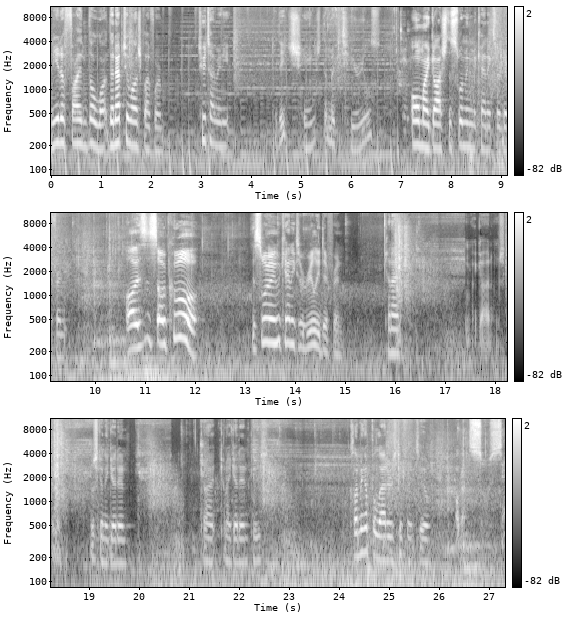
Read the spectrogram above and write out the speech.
need to find the the Neptune launch platform. Two time need. Did they change the materials? Oh my gosh, the swimming mechanics are different. Oh, this is so cool. The swimming mechanics are really different. Can I? Oh my god, I'm just gonna, I'm just gonna get in. Can I, can I get in, please? Climbing up the ladder is different too. Oh, that's so sick.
